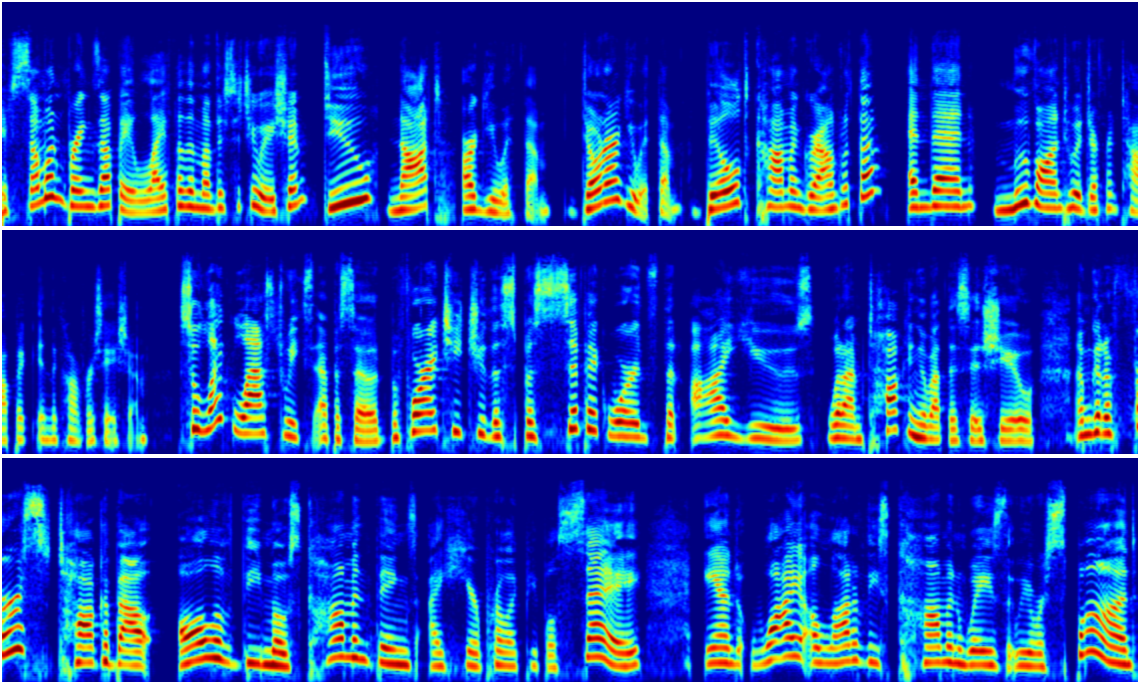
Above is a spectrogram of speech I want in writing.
if someone brings up a life of the mother situation, do not argue with them. Don't argue with them. Build common ground with them and then move on to a different topic in the conversation. So, like last week's episode, before I teach you the specific words that I use when I'm talking about this issue, I'm going to first talk about all of the most common things I hear pro life people say and why a lot of these common ways that we respond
